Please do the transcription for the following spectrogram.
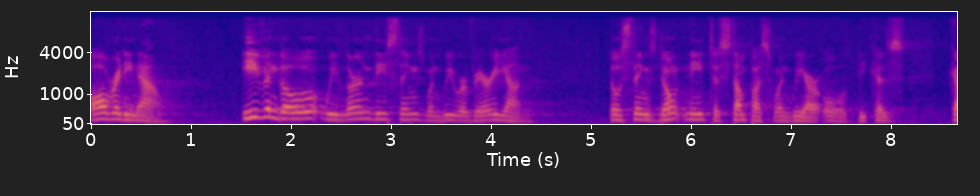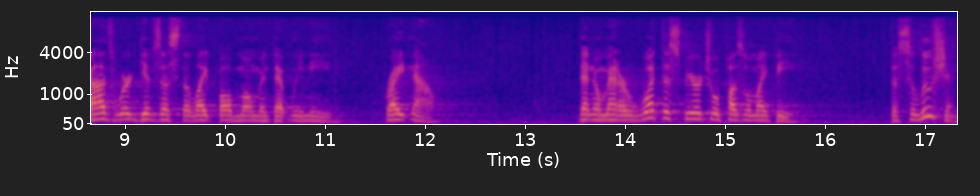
Already now, even though we learned these things when we were very young, those things don't need to stump us when we are old because God's Word gives us the light bulb moment that we need right now. That no matter what the spiritual puzzle might be, the solution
